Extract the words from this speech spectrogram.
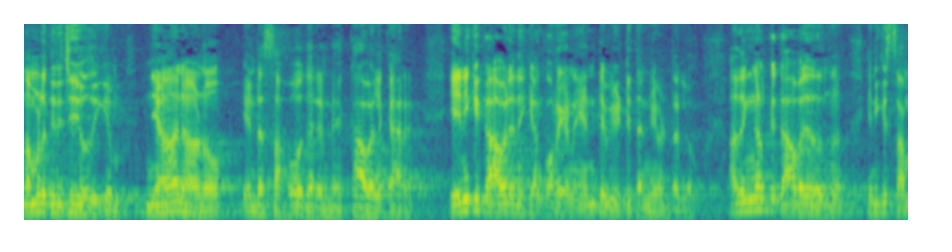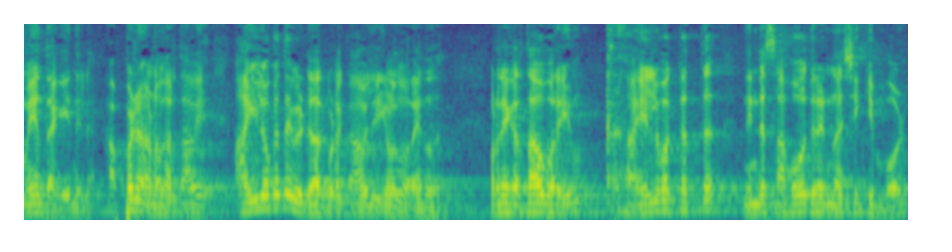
നമ്മൾ തിരിച്ചു ചോദിക്കും ഞാനാണോ എന്റെ സഹോദരന്റെ കാവൽക്കാരൻ? എനിക്ക് കാവൽ നിൽക്കാൻ കുറയണേ എന്റെ വീട്ടിൽ തന്നെ ഉണ്ടല്ലോ. അത് നിങ്ങൾക്ക് കാവൽ നിന്ന് എനിക്ക് സമയം തികയുന്നില്ല. അപ്പോഴാണോ കർത്താവെ അയലോകത്തെ വീട്ടുകാർ കൂടെ കാവലിരിക്കണമെന്ന് പറയുന്നത്? ഉടനെ കർത്താവ് പറയും അയൽവക്കത്ത് നിന്റെ സഹോദരൻ നശിക്കുമ്പോൾ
